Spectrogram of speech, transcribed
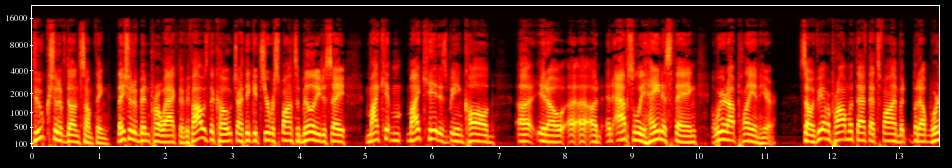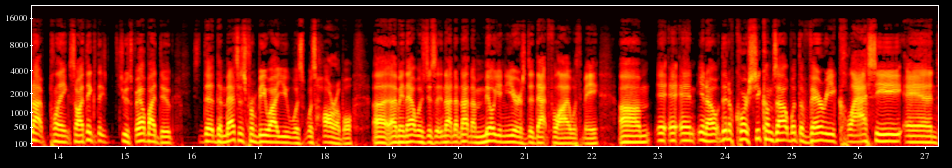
Duke should have done something. They should have been proactive. If I was the coach, I think it's your responsibility to say my kid, my kid is being called, uh, you know, a, a, an absolutely heinous thing, and we're not playing here. So if you have a problem with that, that's fine. But but uh, we're not playing. So I think that she was failed by Duke. The the message from BYU was was horrible. Uh, I mean that was just not not in a million years did that fly with me. Um and, and you know then of course she comes out with a very classy and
